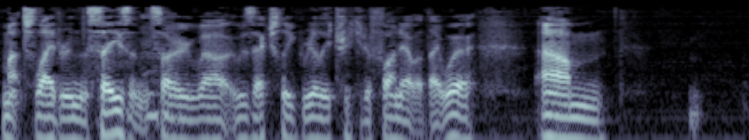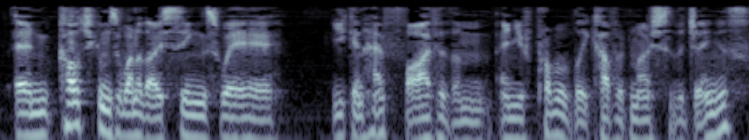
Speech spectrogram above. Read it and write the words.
much later in the season, so uh, it was actually really tricky to find out what they were. Um, and colchicums are one of those things where you can have five of them and you've probably covered most of the genus.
